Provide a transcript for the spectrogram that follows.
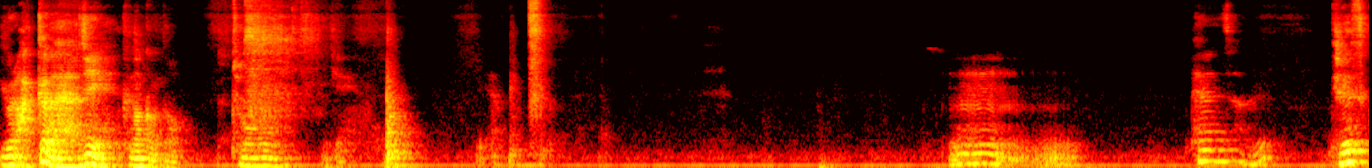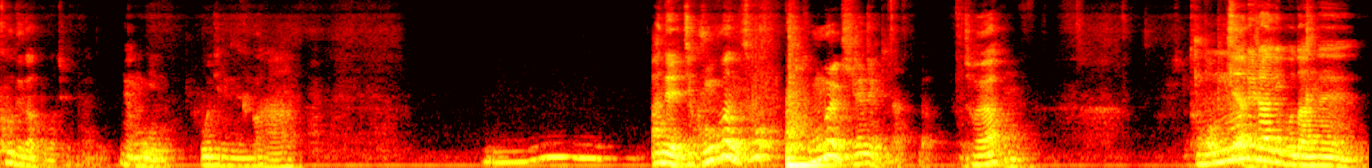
이걸 아껴놔야지 그만큼 더 저 이게. 음. 팬사를? 드레스 코드가 뭐죠? 그냥 옷 입는 거 아. 아 근데 이제 궁금한 소, 동물 기른 적 있나? 저요? 음. 동물이라기보다는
